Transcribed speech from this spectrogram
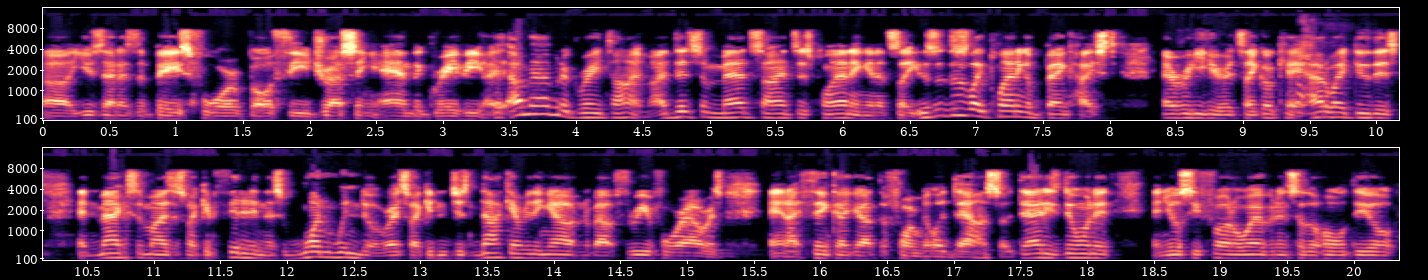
uh, use that as the base for both the dressing and the gravy. I, am having a great time. I did some mad scientist planning, and it's like this is, this is like planning a bank heist every year. It's like, okay, how do I do this and maximize it so I can fit it in this one window, right? So I can just knock everything out in about three or four hours. And I think I got the formula down. So Daddy's doing it, and you'll see photo evidence of the whole deal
